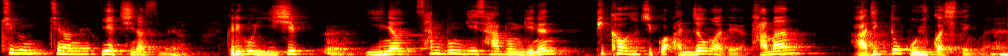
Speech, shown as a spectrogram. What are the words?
지금 지났네요? 예, 지났습니다. 네. 그리고 22년 3분기, 4분기는 피크아웃을 찍고 안정화돼요. 다만 아직도 고유가 시대인 거예요. 네,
